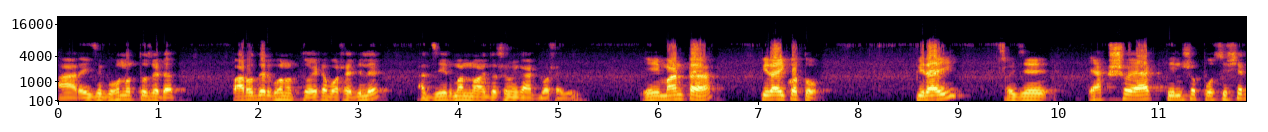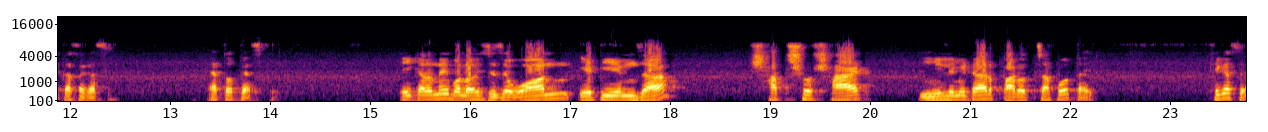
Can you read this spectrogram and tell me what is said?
আর এই যে ঘনত্ব যেটা, পারদের ঘনত্ব, এটা বসাই দিলে আর জির মান নয় দশমিক আট বসাই দিলে। এই মানটা প্রায় কত? প্রায় ওই যে একশো এক তিনশো পঁচিশের কাছাকাছি। এত প্যাসকেল এই কারণেই বলা হয়েছে যে ওয়ান এটিএম যা সাতশো ষাট মিলিমিটার পারদ তাই। ঠিক আছে?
